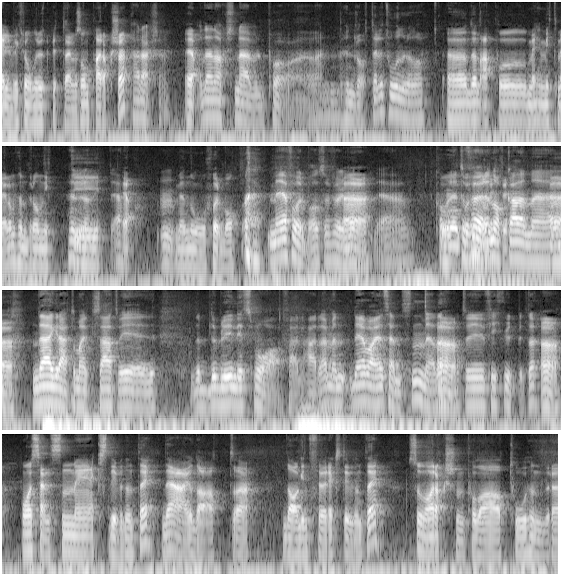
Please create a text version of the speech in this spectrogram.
11 kroner utbytte eller noe sånt per aksje. Per aksje. Ja. Og den aksjen er vel på hva er 180 eller 200 nå? Eh, den er på midt mellom 190, 190, ja. ja, med noe forbehold. Med forbehold, selvfølgelig. Ja. Kommer det til å føre få høre 190. nok av denne. Men det er greit å merke seg at vi det, det blir litt småfeil her, men det var essensen med det. At vi fikk utbytte. Ja. Og essensen med X-Dividend day, det er jo da at eh, dagen før X-Dividend day så var aksjen på da 200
